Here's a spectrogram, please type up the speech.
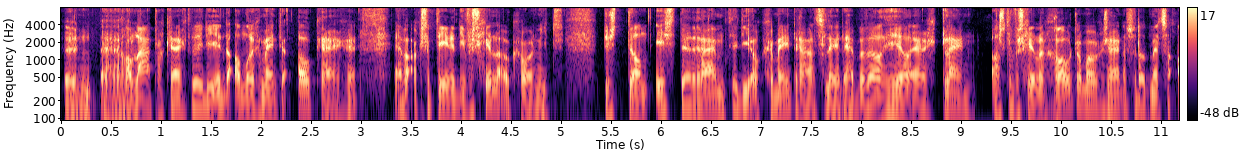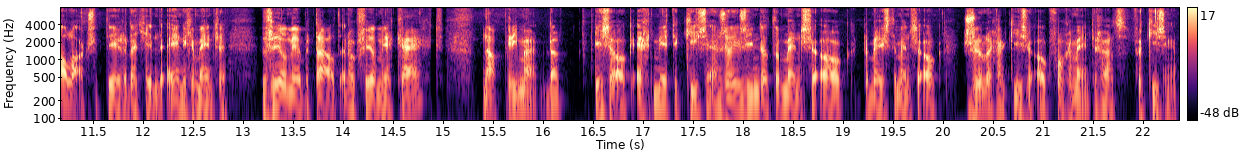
een uh, rollator krijgt... wil je die in de andere gemeente ook krijgen. En we accepteren die verschillen ook gewoon niet. Dus dan is de ruimte die ook gemeenteraadsleden hebben... wel heel erg klein. Als de verschillen groter mogen zijn... als we dat met z'n allen accepteren... dat je in de ene gemeente veel meer betaalt en ook veel meer krijgt... nou prima, dan is er ook echt meer te kiezen. En zul je zien dat de mensen ook, de meeste mensen ook... zullen gaan kiezen, ook voor gemeenteraadsverkiezingen.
